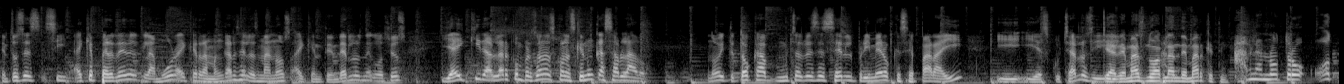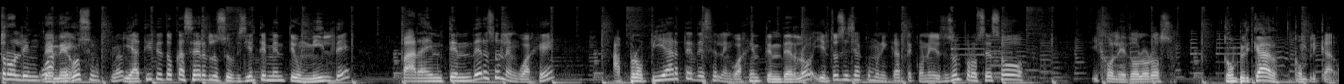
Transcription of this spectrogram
Entonces, sí, hay que perder el glamour, hay que remangarse las manos, hay que entender los negocios y hay que ir a hablar con personas con las que nunca has hablado. ¿No? Y te toca muchas veces ser el primero que se para ahí y, y escucharlos. Y, Que además no hablan de marketing. hablan otro, otro lenguaje. De negocio, claro. Y a ti te toca ser lo suficientemente humilde para entender su lenguaje, apropiarte de ese lenguaje, entenderlo y entonces ya comunicarte con ellos. Es un proceso, híjole, doloroso, Complicado. complicado.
